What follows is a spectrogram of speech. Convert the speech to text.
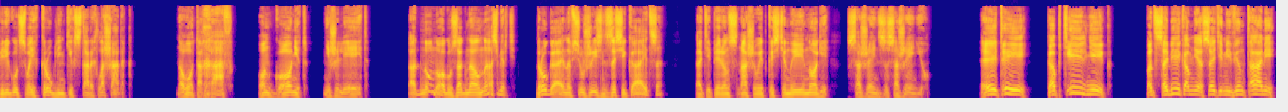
берегут своих кругленьких старых лошадок. Но вот Ахав, он гонит, не жалеет. Одну ногу загнал насмерть, другая на всю жизнь засекается, а теперь он снашивает костяные ноги, сажень за саженью. «Эй ты, коптильник! Подсоби ко мне с этими винтами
